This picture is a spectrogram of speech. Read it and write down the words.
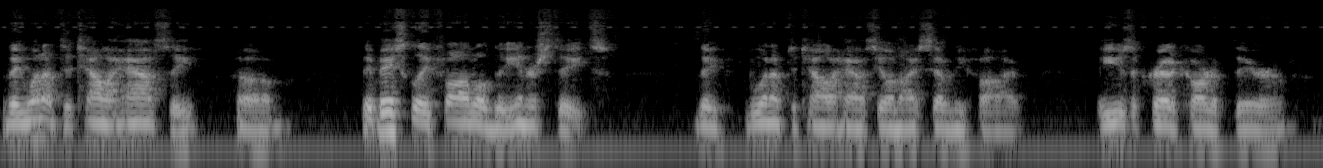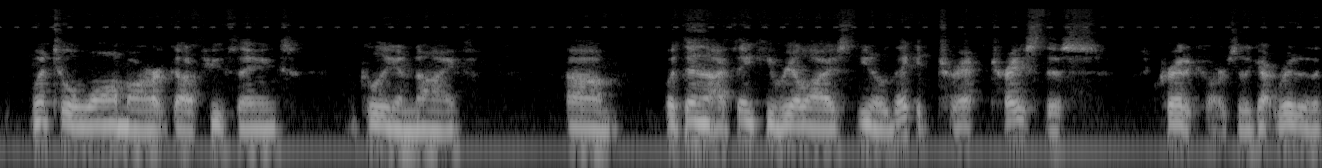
They went up to Tallahassee. Um, they basically followed the interstates. They went up to Tallahassee on I 75. They used a credit card up there, went to a Walmart, got a few things, including a knife. Um, but then I think he realized, you know, they could tra- trace this credit card. So they got rid of the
